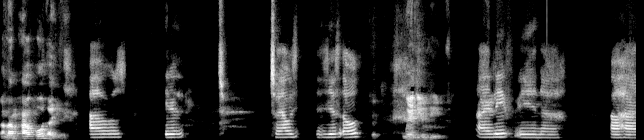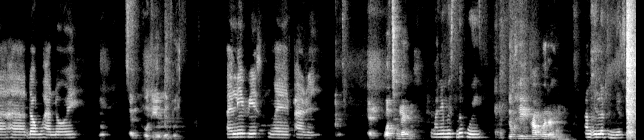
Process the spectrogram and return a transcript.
Balam, how old are you? I was in 12 years old. Where do you live? I live in uh, uh, Hà, Hà Đông, Hà Nội. And who do you live with? I live with my parents. And what's your name? My name is Huy. Duc Huy, how old are you? I'm 11 years old.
